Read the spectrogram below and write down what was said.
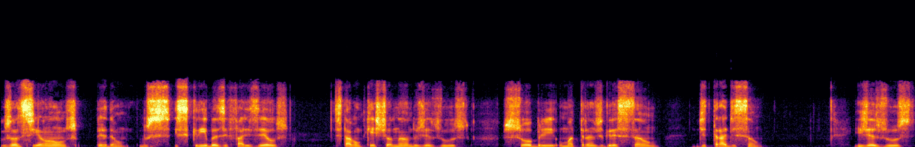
os anciãos, perdão, os escribas e fariseus estavam questionando Jesus sobre uma transgressão de tradição. E Jesus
